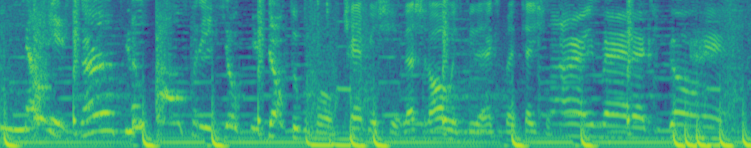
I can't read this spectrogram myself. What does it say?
You know this, sir. You fall for these yoke you. Super Bowl championship. That should always be the expectation. I ain't mad at you. Go ahead.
